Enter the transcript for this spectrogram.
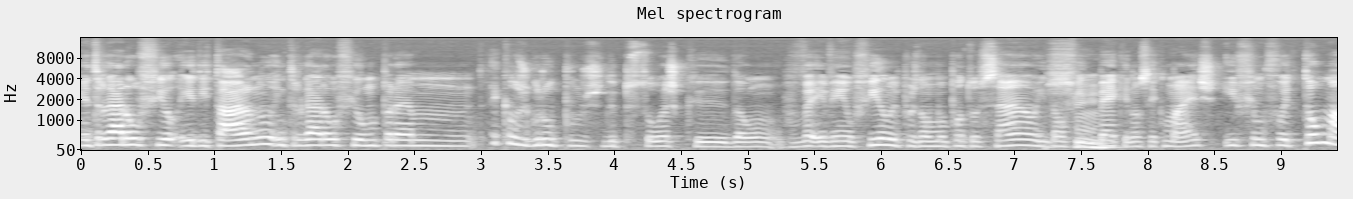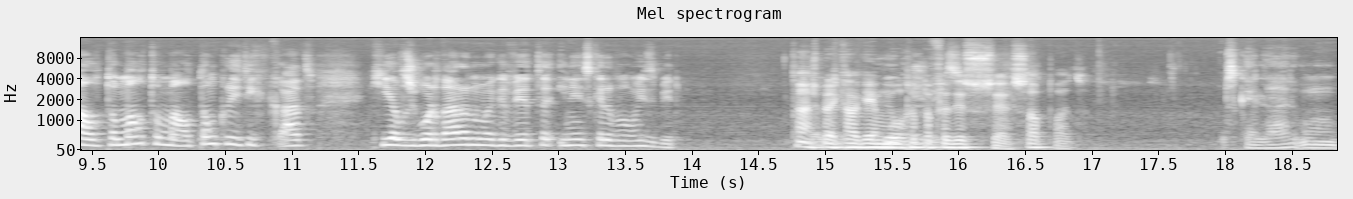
entregaram o filme, editaram-no, entregaram o filme para hum, aqueles grupos de pessoas que dão, ve- veem o filme e depois dão uma pontuação e dão Sim. feedback e não sei o que mais. E o filme foi tão mal, tão mal, tão mal, tão criticado que eles guardaram numa gaveta e nem sequer vão exibir. Tá, espera que alguém morra para fazer sucesso, só pode. se calhar um,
